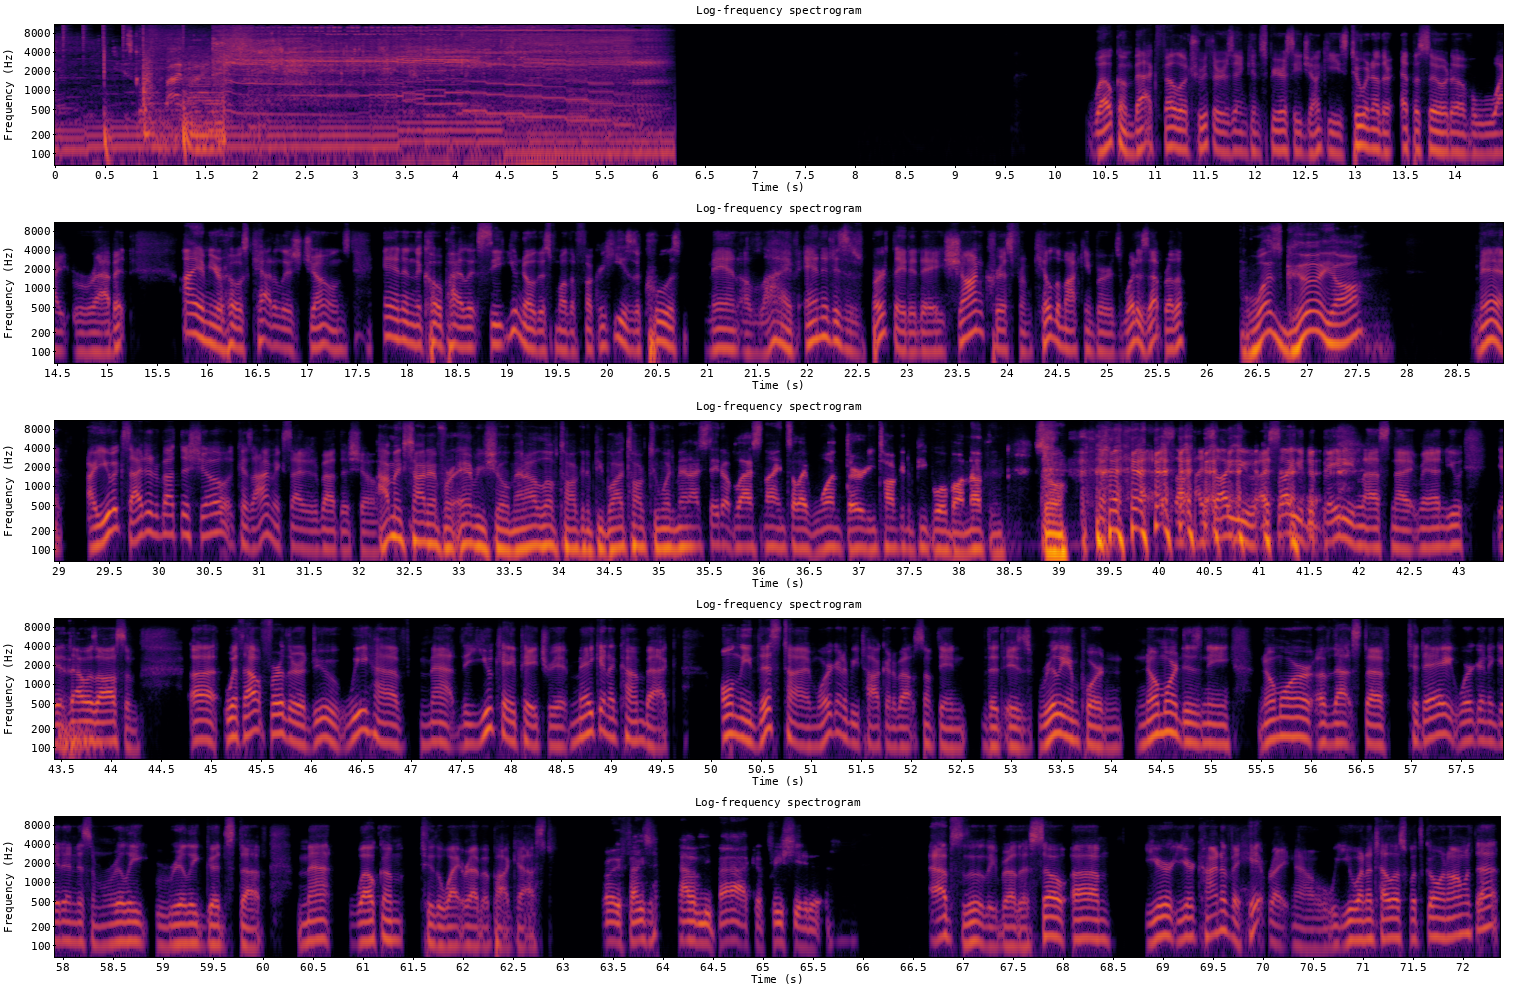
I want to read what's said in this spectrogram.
is going bye-bye. Welcome back, fellow truthers and conspiracy junkies, to another episode of White Rabbit. I am your host, Katillist Jones, and in the co pilot seat, you know this motherfucker. He is the coolest man alive, and it is his birthday today. Sean Chris from Kill the Mockingbirds. What is up, brother? What's good, y'all? Man, are you excited about this show? Because I'm excited about this show. I'm excited for every show, man. I love talking to people. I talk too much, man. I stayed up last night until like 1.30 talking to people about nothing. So I, saw, I saw you. I saw you debating last night, man. You, yeah, that was awesome. Uh, without further ado, we have Matt, the UK Patriot, making a comeback. Only this time, we're going to be talking about something that is really important. No more Disney, no more of that stuff. Today, we're going to get into some really, really good stuff. Matt, welcome to the White Rabbit Podcast. Bro, thanks for having me back. I appreciate it. Absolutely, brother. So, um, you're you're kind of a hit right now. You want to tell us what's going on with that?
